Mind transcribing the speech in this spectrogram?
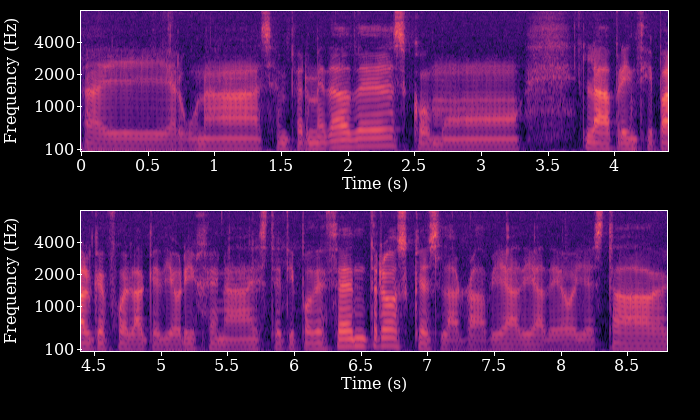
hay algunas enfermedades como la principal que fue la que dio origen a este tipo de centros, que es la rabia. A día de hoy está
